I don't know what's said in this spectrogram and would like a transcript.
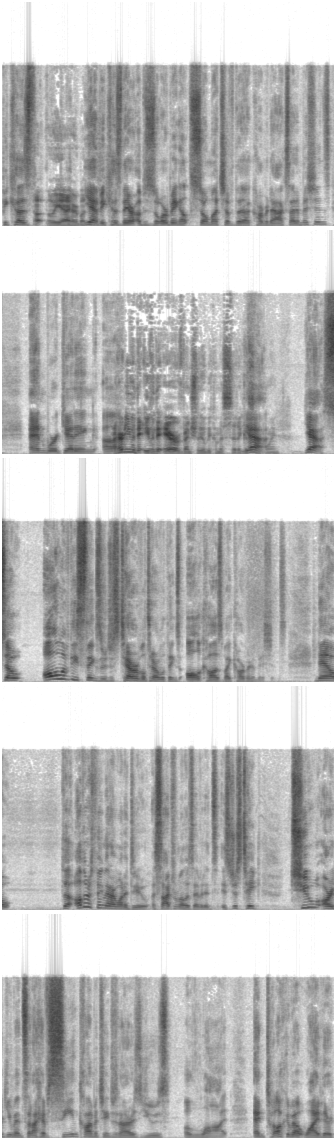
because Oh, oh, yeah, I heard about yeah, this. because they're absorbing out so much of the carbon dioxide emissions, and we're getting. Uh, I heard even the, even the air eventually will become acidic Yeah. at some point. Yeah, so all of these things are just terrible, terrible things, all caused by carbon emissions. Now, the other thing that I want to do, aside from all this evidence, is just take two arguments that I have seen climate change deniers use a lot and talk about why they're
